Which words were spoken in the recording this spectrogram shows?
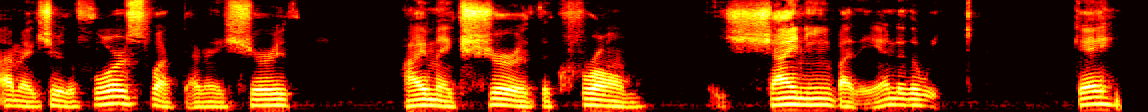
I make sure the floor is swept. I make sure I make sure the chrome is shiny by the end of the week. Okay?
